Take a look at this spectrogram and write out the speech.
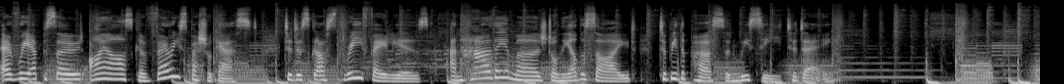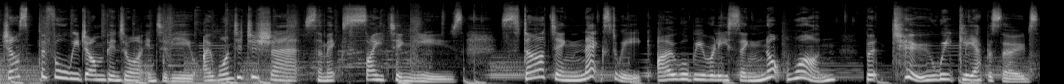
Every episode, I ask a very special guest to discuss three failures and how they emerged on the other side to be the person we see today. Just before we jump into our interview, I wanted to share some exciting news. Starting next week, I will be releasing not one, but two weekly episodes.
